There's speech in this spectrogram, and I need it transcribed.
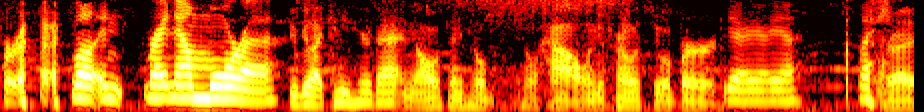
for us. Well, and right now, Mora. You'll be like, "Can you hear that?" And all of a sudden, he'll he'll howl when you're trying to listen to a bird, Yeah, yeah, yeah. Like, right?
